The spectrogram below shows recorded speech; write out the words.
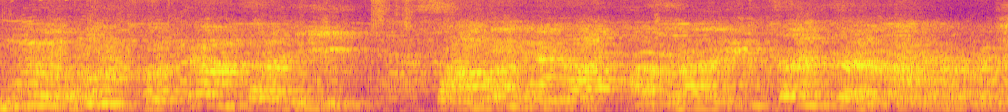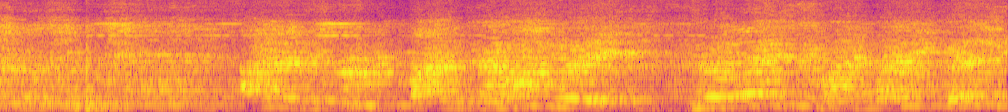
मूलभूत घटकांसाठी सामान्यांना असणारी अनधिकृत लोकांची वाढणारी गर्दी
